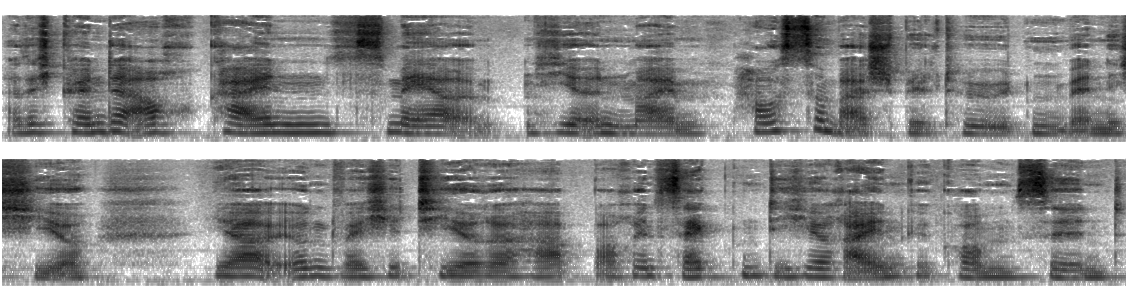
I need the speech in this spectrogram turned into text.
also ich könnte auch keins mehr hier in meinem Haus zum Beispiel töten, wenn ich hier ja irgendwelche Tiere habe, auch Insekten, die hier reingekommen sind.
